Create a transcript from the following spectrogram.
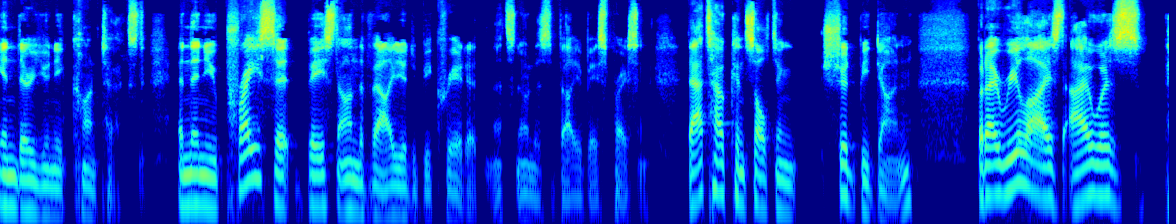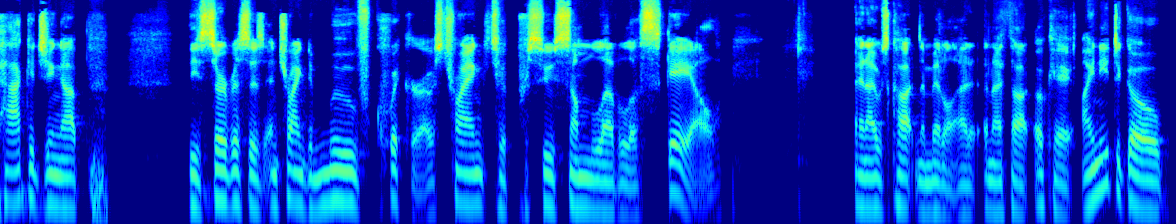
in their unique context. And then you price it based on the value to be created. That's known as value based pricing. That's how consulting should be done. But I realized I was packaging up these services and trying to move quicker. I was trying to pursue some level of scale. And I was caught in the middle. And I thought, okay, I need to go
